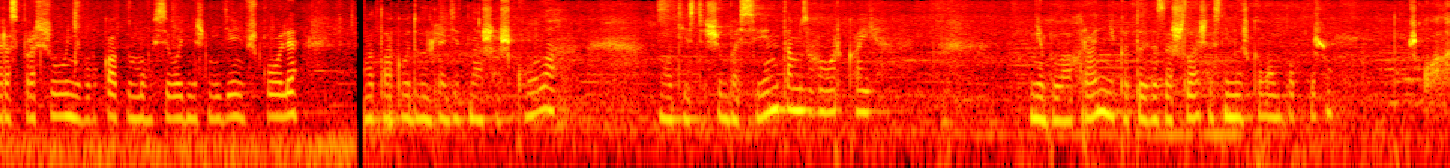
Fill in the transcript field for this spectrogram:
расспрошу у него, как ему сегодняшний день в школе. Вот так вот выглядит наша школа. Вот есть еще бассейн там с горкой. Не было охранника, то я зашла. Сейчас немножко вам покажу. Там школа.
